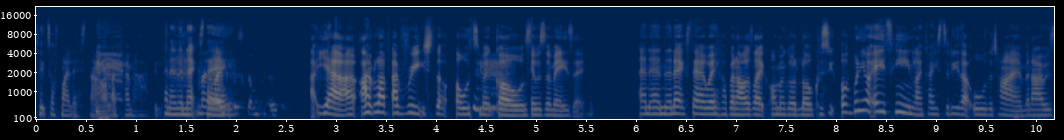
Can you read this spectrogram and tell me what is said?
ticked off my list now. Like I'm happy. And then the next My day, life is complete. uh, yeah, I'm like, I've reached the ultimate goals. It was amazing. And then the next day I wake up and I was like, oh my God, lol. Because when you're 18, like I used to do that all the time. And I was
